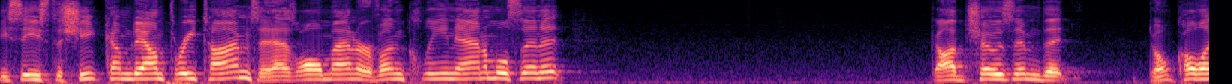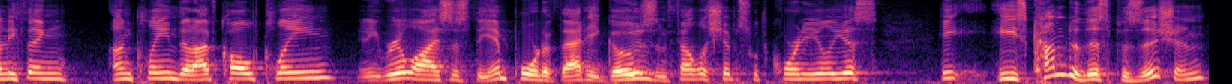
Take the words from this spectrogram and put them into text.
he sees the sheet come down three times, it has all manner of unclean animals in it. God shows him that don't call anything unclean that I've called clean. And he realizes the import of that. He goes and fellowships with Cornelius. He, he's come to this position,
